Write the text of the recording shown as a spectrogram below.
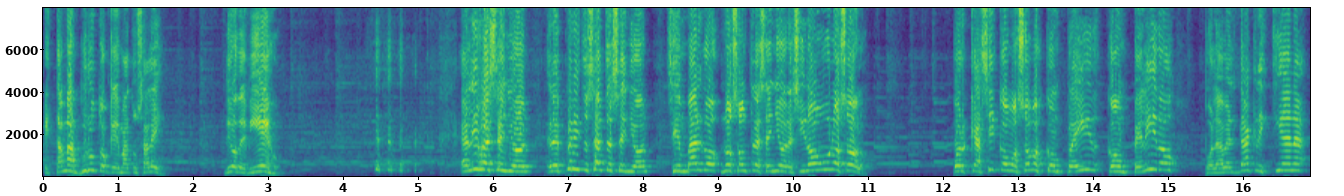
está más bruto que Matusalén. Digo, de viejo. El Hijo es Señor, el Espíritu Santo es Señor. Sin embargo, no son tres señores, sino uno solo. Porque así como somos compelidos por la verdad cristiana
